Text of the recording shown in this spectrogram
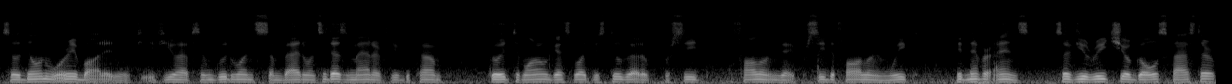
So don't worry about it. If, if you have some good ones some bad ones it doesn't matter. If you become good tomorrow guess what? You still got to proceed the following day proceed the following week. It never ends. So if you reach your goals faster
